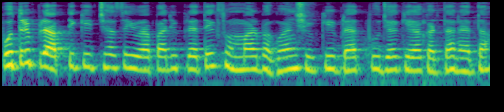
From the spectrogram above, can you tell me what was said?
पुत्र प्राप्ति की इच्छा से व्यापारी प्रत्येक सोमवार भगवान शिव की व्रत पूजा किया करता रहता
